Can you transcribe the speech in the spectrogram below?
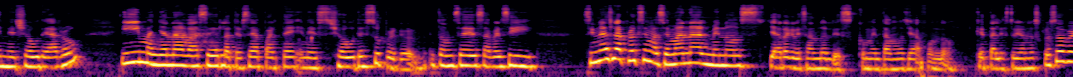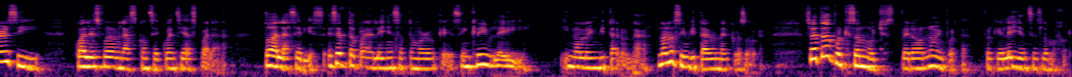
en el show de Arrow. Y mañana va a ser la tercera parte en el show de Supergirl. Entonces, a ver si, si no es la próxima semana, al menos ya regresando les comentamos ya a fondo qué tal estuvieron los crossovers y cuáles fueron las consecuencias para todas las series, excepto para Legends of Tomorrow, que es increíble y, y no lo invitaron a, no los invitaron al crossover. Sobre todo porque son muchos, pero no me importa, porque Legends es lo mejor.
